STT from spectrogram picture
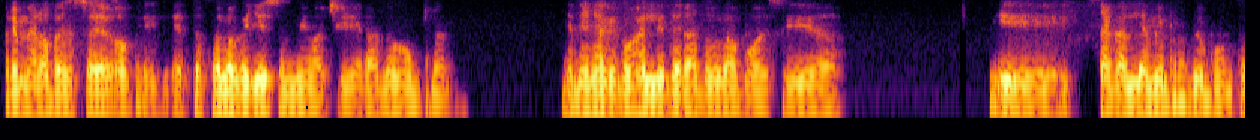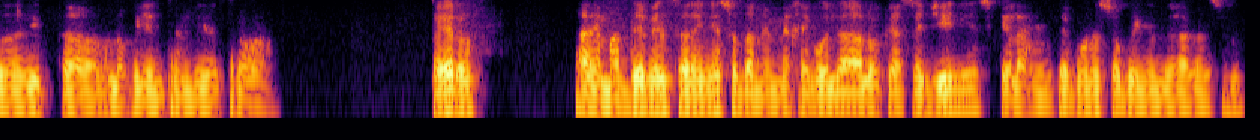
primero pensé, ok, esto fue lo que yo hice en mi bachillerato completo. Yo tenía que coger literatura, poesía y sacarle mi propio punto de vista lo que yo entendí del trabajo. Pero, además de pensar en eso, también me recuerda a lo que hace Genius, que la gente pone su opinión de la canción.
